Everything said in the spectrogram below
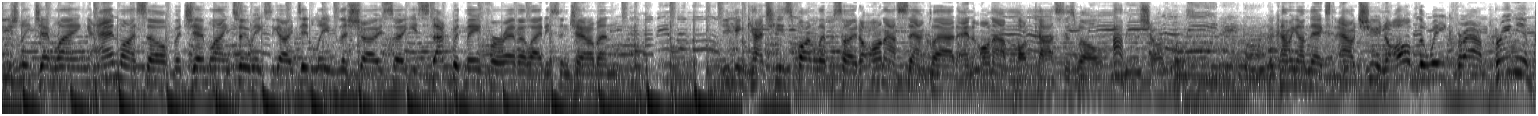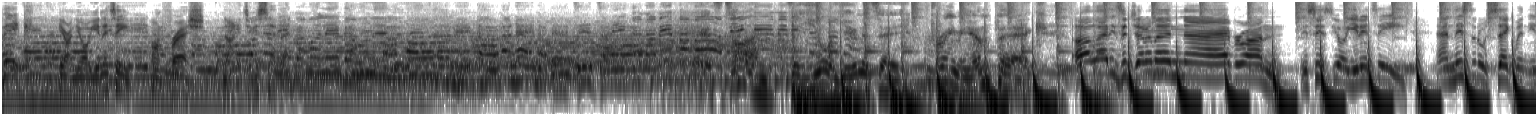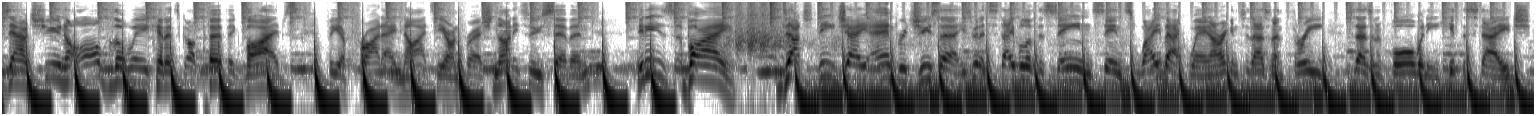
Usually Jem Lang and myself, but Jem Lang two weeks ago did leave the show, so you're stuck with me forever, ladies and gentlemen. You can catch his final episode on our SoundCloud and on our podcast as well, after the show, of course. But coming up next, our tune of the week for our premium pick here on Your Unity on Fresh 92.7. time for your Unity Premium Pick. Uh, ladies and gentlemen, uh, everyone, this is your Unity, and this little segment is our tune of the week, and it's got perfect vibes for your Friday nights here on Fresh 92.7. It is by Dutch DJ and producer. He's been a staple of the scene since way back when, I reckon 2003, 2004, when he hit the stage.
